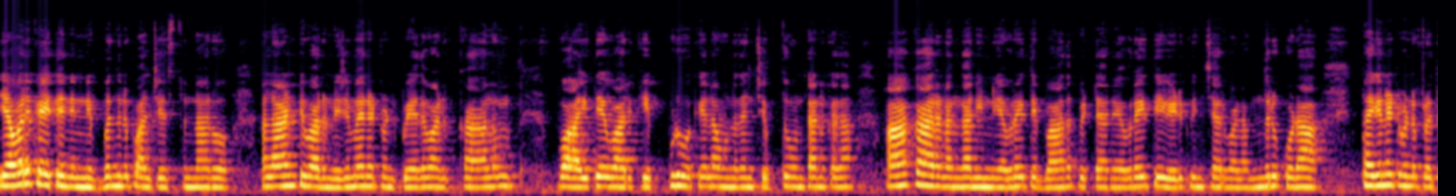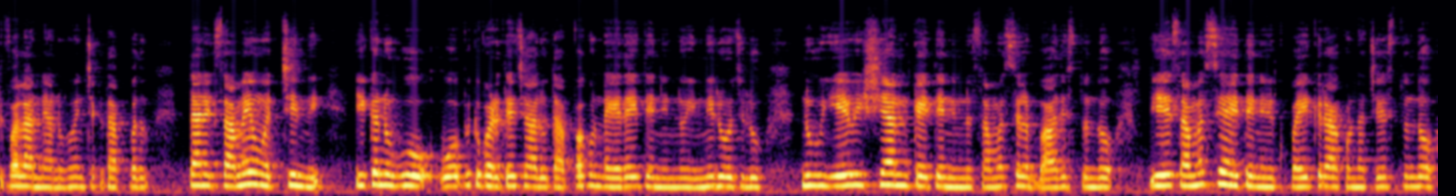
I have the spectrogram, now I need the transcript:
ఎవరికైతే నిన్ను ఇబ్బందులు పాలు చేస్తున్నారో అలాంటి వారు నిజమైనటువంటి పేదవాళ్ళు కాలం అయితే వారికి ఎప్పుడు ఒకేలా ఉండదని చెప్తూ ఉంటాను కదా. ఆ కారణంగా నిన్ను ఎవరైతే బాధ పెట్టారో ఎవరైతే ఏడిపించారో వాళ్ళందరూ కూడా తగినటువంటి ప్రతిఫలాన్ని అనుభవించక తప్పదు. దానికి సమయం వచ్చింది. ఇక నువ్వు ఓపిక పడితే చాలు. తప్పకుండా ఏదైతే నిన్ను ఇన్ని రోజులు నువ్వు ఏ విషయానికైతే నిన్ను సమస్యలు బాధిస్తుందో ఏ సమస్య అయితే నిన్ను పైకి రాకుండా చేస్తుందో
